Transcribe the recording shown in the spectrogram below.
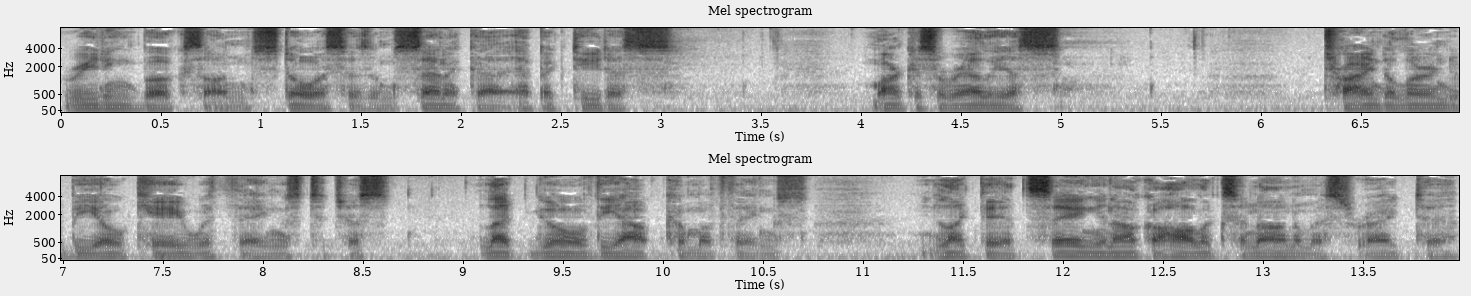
reading books on Stoicism, Seneca, Epictetus, Marcus Aurelius, trying to learn to be okay with things, to just let go of the outcome of things. Like that saying in Alcoholics Anonymous, right? To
